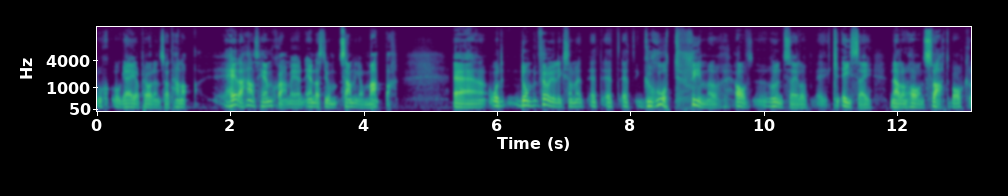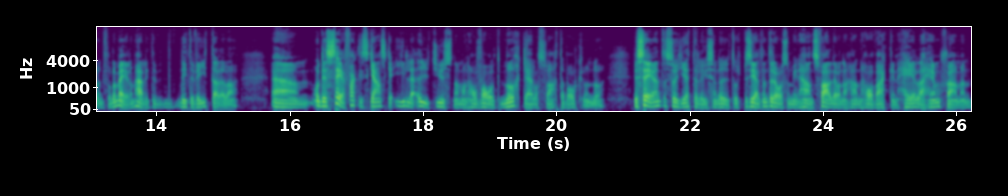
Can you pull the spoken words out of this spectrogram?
och, och grejer på den så att han har, hela hans hemskärm är en enda stor samling av mappar. Eh, och de får ju liksom ett, ett, ett, ett grått skimmer av, runt sig eller i sig när de har en svart bakgrund för de är de här lite, lite vitare. Va? Um, och det ser faktiskt ganska illa ut just när man har valt mörka eller svarta bakgrunder. Det ser inte så jättelysande ut och speciellt inte då som i hans fall då när han har varken hela hemskärmen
